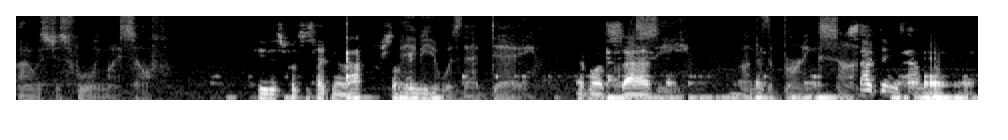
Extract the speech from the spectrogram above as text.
I was just fooling myself. Tidus puts his head in her lap for some Maybe it was that day. Everyone's sad. See, under the burning sun, Sad things happen.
